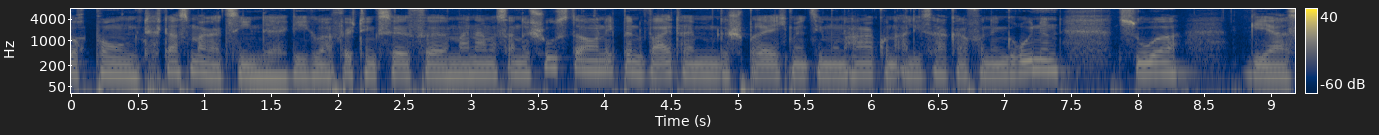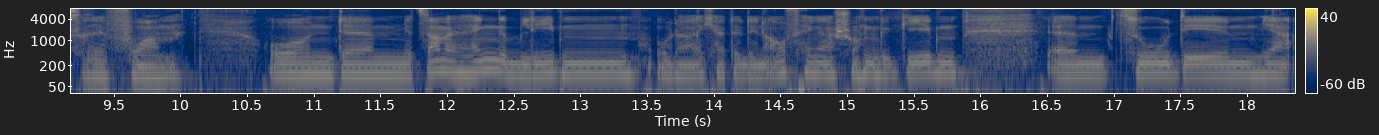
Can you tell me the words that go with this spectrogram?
Radio Fluchtpunkt, das Magazin der GEGUA Flüchtlingshilfe. Mein Name ist André Schuster und ich bin weiter im Gespräch mit Simon Haag und Alice Hacker von den Grünen zur GEAS-Reform. Und ähm, jetzt waren wir hängen geblieben, oder ich hatte den Aufhänger schon gegeben, ähm, zu dem ja,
